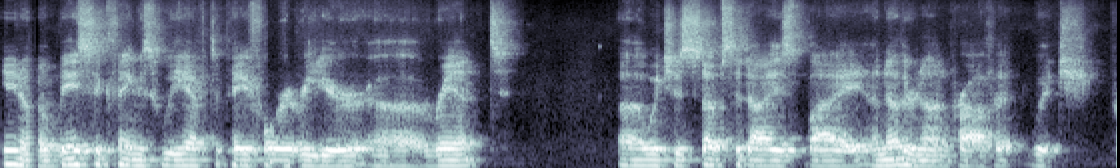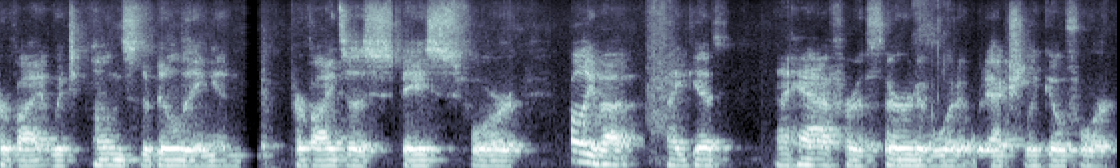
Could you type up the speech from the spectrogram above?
you know, basic things we have to pay for every year uh, rent, uh, which is subsidized by another nonprofit, which provide which owns the building and provides us space for probably about, I guess, a half or a third of what it would actually go for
